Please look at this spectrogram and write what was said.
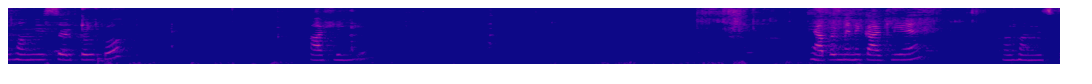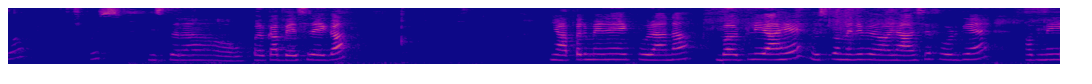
अब हम इस सर्कल को काट लेंगे। यहाँ पर मैंने काट लिया है। अब हम इसको कुछ इस तरह ऊपर का बेस रहेगा। यहाँ पर मैंने एक पुराना बल्ब लिया है। उसको मैंने यहाँ से फोड़ दिया है। अब मैं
